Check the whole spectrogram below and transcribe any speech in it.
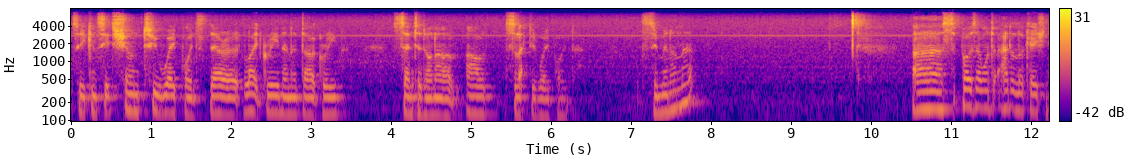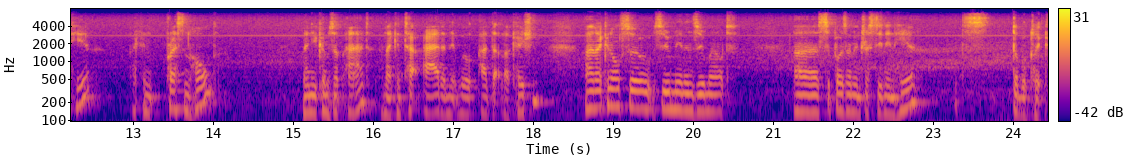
so you can see it's shown two waypoints there a light green and a dark green centered on our, our selected waypoint. Let's zoom in on that. Uh, suppose I want to add a location here. I can press and hold. Menu comes up add and I can tap add and it will add that location and I can also zoom in and zoom out. Uh, suppose I'm interested in here. Let's double click.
